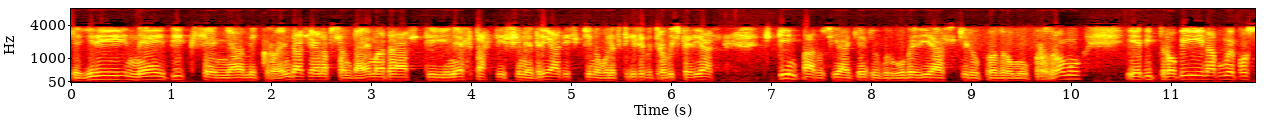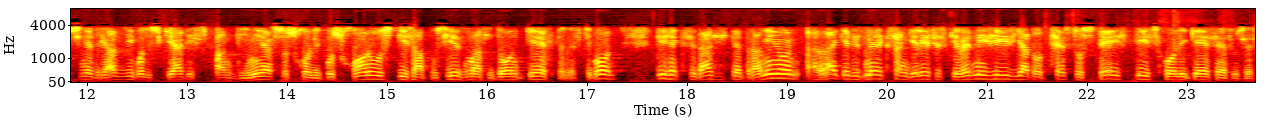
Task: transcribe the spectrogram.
Και κύριοι, ναι, υπήρξε μια μικροένταση, άναψαν τα αίματα στην έκτακτη συνεδρία της Κοινοβουλευτικής Επιτροπής Παιδείας, στην παρουσία και του Υπουργού Παιδείας, κ. Προδρόμου Προδρόμου. Η Επιτροπή, να πούμε πώς συνεδριάζει υπό τη σκιά της πανδημίας στους σχολικούς χώρους, τις απουσίες μαθητών και εκπαιδευτικών, τις εξετάσεις τετραμήνων, αλλά και τις νέες εξαγγελίες της κυβέρνησης για το τεστ του stay στις σχολικές αίθουσες.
